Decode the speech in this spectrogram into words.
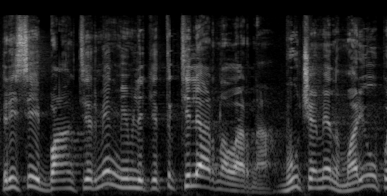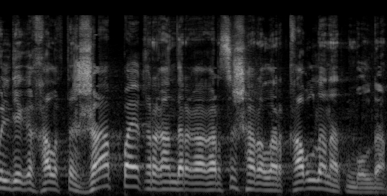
Ресей банктер мен мемлекеттік телеарналарына Буча мен Мариупольдегі халықты жаппай қырғандарға қарсы шаралар қабылданатын болды.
